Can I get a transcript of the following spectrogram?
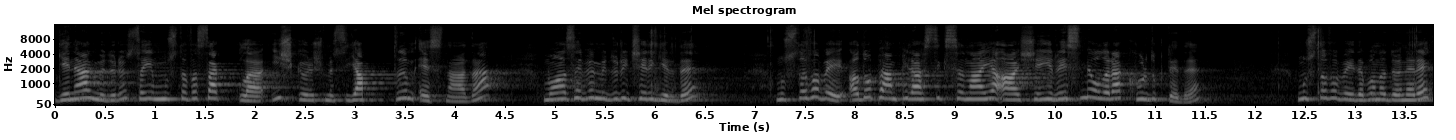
Genel Müdürü Sayın Mustafa Sak'la iş görüşmesi yaptığım esnada muhasebe müdürü içeri girdi. Mustafa Bey, Adopen Plastik Sanayi AŞ'yi resmi olarak kurduk dedi. Mustafa Bey de bana dönerek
